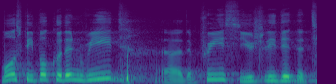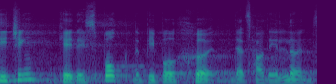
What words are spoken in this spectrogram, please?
Most people couldn't read. Uh, the priests usually did the teaching. Okay, they spoke, the people heard. That's how they learned.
